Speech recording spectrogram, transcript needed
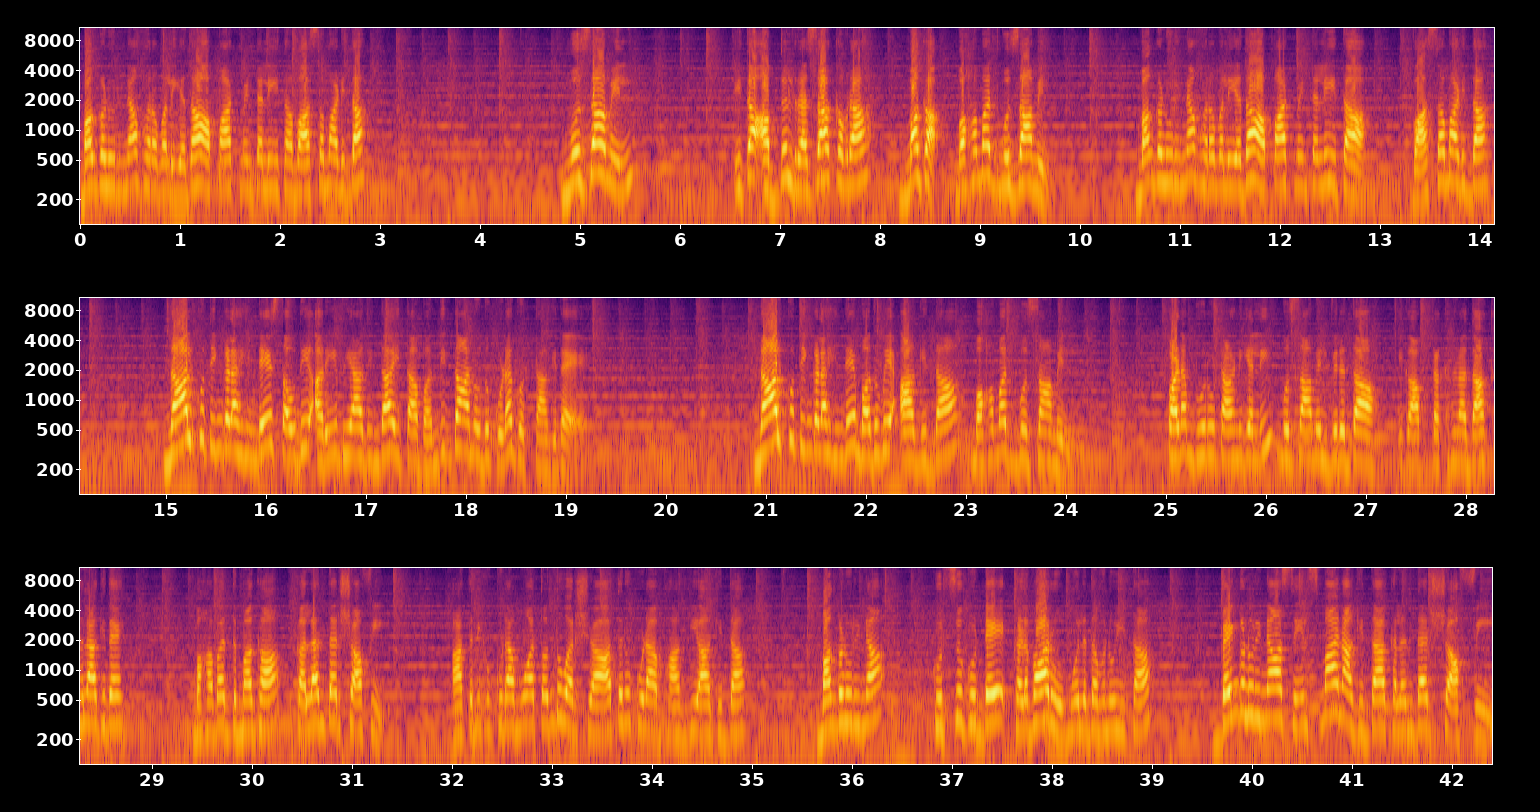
ಮಂಗಳೂರಿನ ಹೊರವಲಯದ ಅಪಾರ್ಟ್ಮೆಂಟ್ ಅಲ್ಲಿ ಈತ ವಾಸ ಮಾಡಿದ್ದ. ಮುಜಾಮಿಲ್ ಈತ ಅಬ್ದುಲ್ ರಜಾಕ್ ಅವರ ಮಗ ಮೊಹಮ್ಮದ್ ಮುಜಾಮಿಲ್ ಮಂಗಳೂರಿನ ಹೊರವಲಯದ ಅಪಾರ್ಟ್ಮೆಂಟ್ ಅಲ್ಲಿ ಈತ ವಾಸ ಮಾಡಿದ್ದ. ನಾಲ್ಕು ತಿಂಗಳ ಹಿಂದೆ ಸೌದಿ ಅರೇಬಿಯಾದಿಂದ ಈತ ಬಂದಿದ್ದ ಅನ್ನೋದು ಕೂಡ ಗೊತ್ತಾಗಿದೆ. ನಾಲ್ಕು ತಿಂಗಳ ಹಿಂದೆ ಮದುವೆ ಆಗಿದ್ದ ಮೊಹಮ್ಮದ್ ಮುಜಾಮಿಲ್. ಪಣಂಬೂರು ಠಾಣೆಯಲ್ಲಿ ಮುಜಾಮಿಲ್ ವಿರುದ್ಧ ಈಗ ಪ್ರಕರಣ ದಾಖಲಾಗಿದೆ. ಮೊಹಮ್ಮದ್ ಮಗ ಕಲಂದರ್ ಶಾಫಿ, ಆತನಿಗೂ ಕೂಡ ಮೂವತ್ತೊಂದು ವರ್ಷ, ಆತನು ಕೂಡ ಭಾಗಿಯಾಗಿದ್ದ. ಮಂಗಳೂರಿನ ಕುರ್ಸುಗುಡ್ಡೆ ಕಳವಾರು ಮೂಲದವನು ಈತ. ಬೆಂಗಳೂರಿನ ಸೇಲ್ಸ್ಮ್ಯಾನ್ ಆಗಿದ್ದ ಕಲಂದರ್ ಶಾಫಿ.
